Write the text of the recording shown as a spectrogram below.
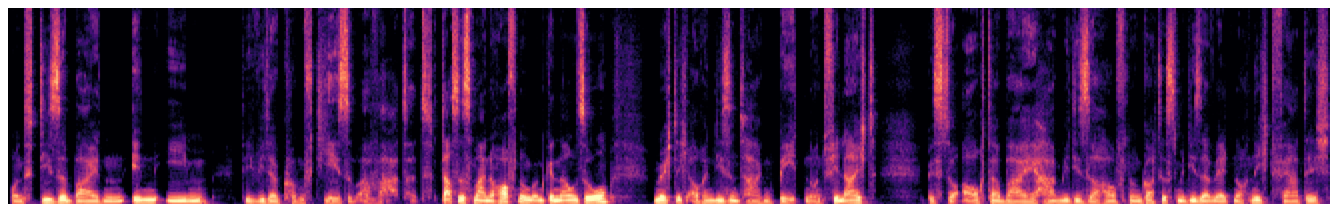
und diese beiden in ihm die Wiederkunft Jesu erwartet. Das ist meine Hoffnung und genau so möchte ich auch in diesen Tagen beten. Und vielleicht bist du auch dabei, haben wir diese Hoffnung, Gott ist mit dieser Welt noch nicht fertig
